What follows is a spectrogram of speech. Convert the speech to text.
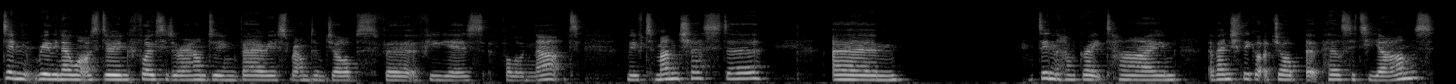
didn't really know what I was doing, floated around doing various random jobs for a few years following that. Moved to Manchester. Um, didn't have a great time. Eventually got a job at Purl City Yarns.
